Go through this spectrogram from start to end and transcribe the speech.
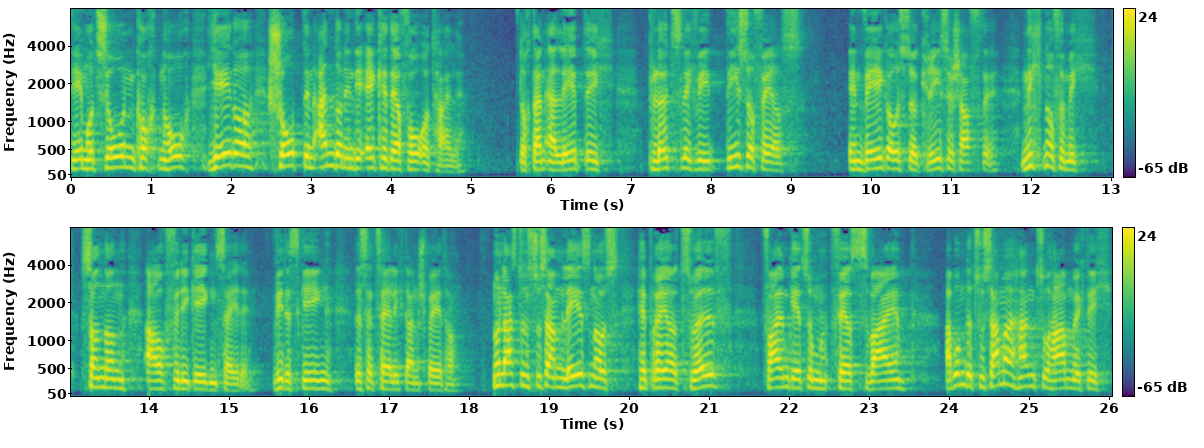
Die Emotionen kochten hoch. Jeder schob den anderen in die Ecke der Vorurteile. Doch dann erlebte ich plötzlich, wie dieser Vers den Weg aus der Krise schaffte. Nicht nur für mich, sondern auch für die Gegenseite. Wie das ging, das erzähle ich dann später. Nun lasst uns zusammen lesen aus Hebräer 12. Vor allem geht es um Vers 2. Aber um den Zusammenhang zu haben, möchte ich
